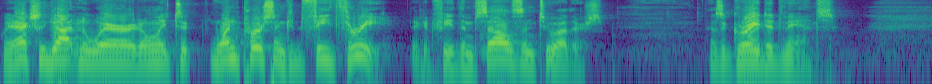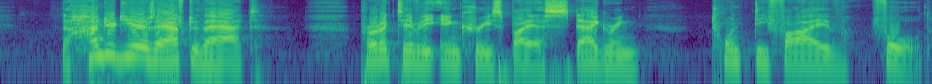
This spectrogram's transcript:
We'd actually gotten to where it only took one person could feed three. They could feed themselves and two others. That's a great advance. The 100 years after that, productivity increased by a staggering 25 fold.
